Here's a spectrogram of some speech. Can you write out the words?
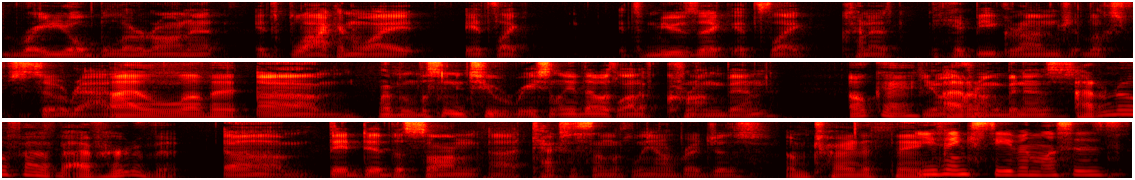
radial blur on it. It's black and white. It's like it's music. It's like kind of hippie grunge. It looks so rad. I love it. Um, what I've been listening to recently though is a lot of Khruangbin. Okay, You know I what don't, Khruangbin is? I don't know if I've, I've heard of it. Um, they did the song uh, "Texas Sun" with Leon Bridges. I'm trying to think. You think Steven listens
